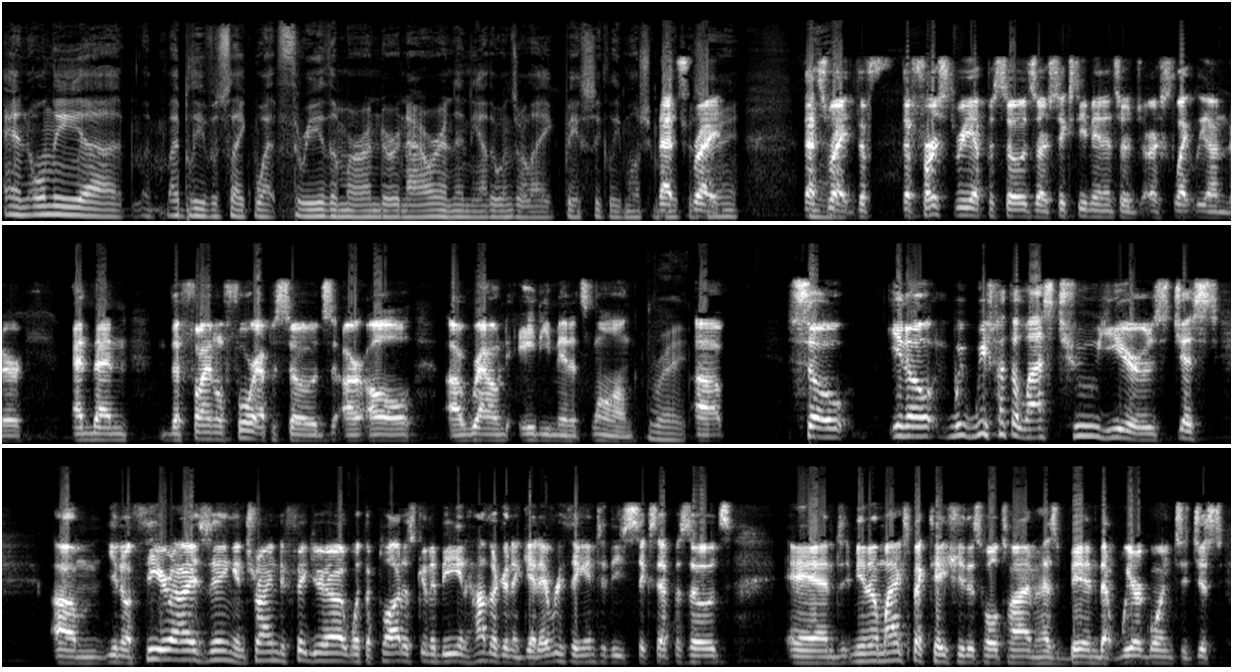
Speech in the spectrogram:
And only, uh, I believe it's like what three of them are under an hour, and then the other ones are like basically motion. That's pictures, right. That's Yeah. right. The the first three episodes are sixty minutes or are slightly under, and then the final four episodes are all around eighty minutes long. Right. Uh, so you know, we we've spent the last two years just um, you know theorizing and trying to figure out what the plot is going to be and how they're going to get everything into these six episodes. And you know, my expectation this whole time has been that we are going to just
